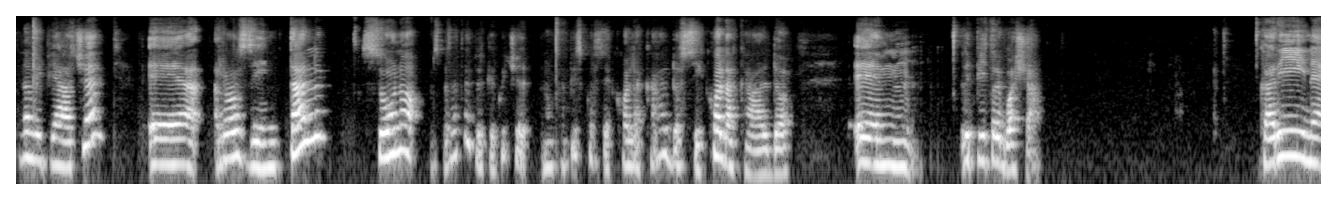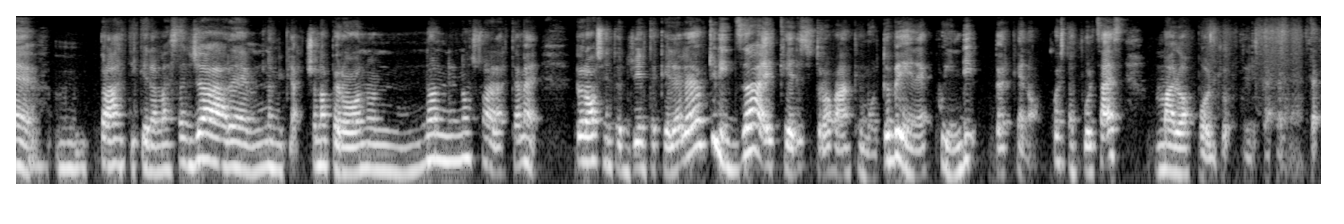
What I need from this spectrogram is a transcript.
Non mi piace. Eh, Rosenthal. Sono aspettate perché qui c'è non capisco se è colla caldo. Sì colla caldo ehm, le pietre guascià carine, mm, pratiche da massaggiare, non mi piacciono, però non, non, non sono adatte a me. Però sento gente che le, le utilizza e che le si trova anche molto bene, quindi perché no? Questo è un full size, ma lo appoggio delicatamente.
